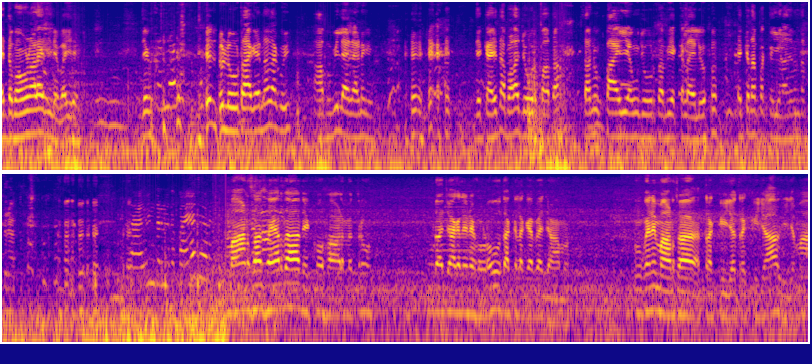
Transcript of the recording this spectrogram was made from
ਇਹ ਦਵਾਉਣ ਵਾਲੇ ਨਹੀਂ ਨੇ ਬਾਈ ਇਹ। ਜੇ ਲੋਟ ਆ ਗਿਆ ਇਹਨਾਂ ਦਾ ਕੋਈ, ਆਪ ਵੀ ਲੈ ਲੈਣਗੇ। ਜੇ ਕਹੇ ਤਾਂ ਬੜਾ ਜ਼ੋਰ ਪਾਤਾ। ਸਾਨੂੰ ਪਾਈ ਆਉਂ ਜ਼ੋਰ ਤਾਂ ਵੀ ਇੱਕ ਲੈ ਲਿਓ। ਇੱਕ ਤਾਂ ਪੱਕਾ ਹੀ ਆ ਜਨੰਦਰ ਤੇਰਾ। ਰਾਵਿੰਦਰ ਨੇ ਤਾਂ ਪਾਇਆ ਜਰ। ਮਾਨਸਾ ਸ਼ਹਿਰ ਦਾ ਦੇਖੋ ਹਾਲ ਮਿੱਤਰੋ। ਕੂੜਾ ਚੱਕਦੇ ਨੇ ਹੁਣ ਉਹ ਤੱਕ ਲੱਗਿਆ ਪਿਆ ਜਾਮ। ਉਹ ਕਹਿੰਦੇ ਮਾਨਸਾ ਤਰੱਕੀ ਜਾਂ ਤਰੱਕੀ ਜਾ ਹੋ ਗਈ ਜਮਾ।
